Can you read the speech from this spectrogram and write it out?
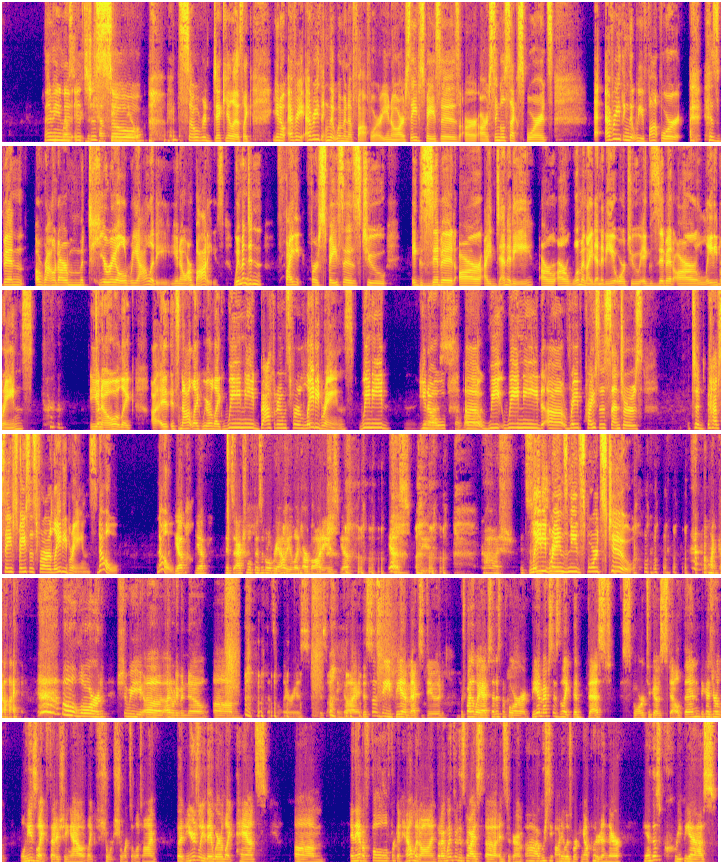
I mean, it, it's just so it's so ridiculous. Like, you know, every everything that women have fought for, you know, our safe spaces, our our single sex sports, everything that we've fought for has been around our material reality, you know, our bodies. Women didn't fight for spaces to exhibit our identity, our our woman identity or to exhibit our lady brains. you know, like uh, it, it's not like we were like we need bathrooms for lady brains. We need you know Yes, love uh, we we need uh, rape crisis centers to have safe spaces for our lady brains. No, no. Yep, yep. It's actual physical reality, like our bodies. Yep. Yes. Gosh, it's lady insane. brains need sports too. Oh my god. Oh lord. Should we uh I don't even know. Um that's hilarious. This fucking guy. This is the BMX dude, which by the way, I've said this before. BMX is like the best sport to go stealth in because you're well, he's like fetishing out like short shorts all the time. But usually they wear like pants, um, and they have a full freaking helmet on. But I went through this guy's uh Instagram. Oh, I wish the audio was working. I'll put it in there. He had this creepy ass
